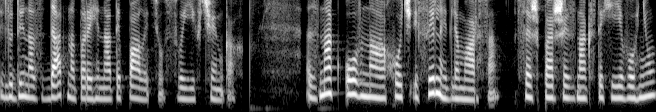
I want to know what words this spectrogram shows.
людина здатна перегинати палицю в своїх вчинках. Знак Овна, хоч і сильний для Марса, все ж перший знак стихії вогню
